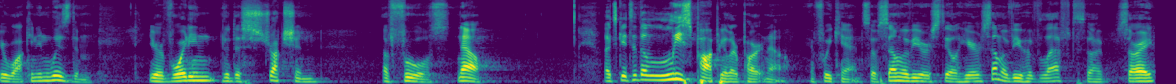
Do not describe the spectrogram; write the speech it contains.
you're walking in wisdom. You're avoiding the destruction of fools. Now, let's get to the least popular part now, if we can. So, some of you are still here. Some of you have left, so I'm sorry.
